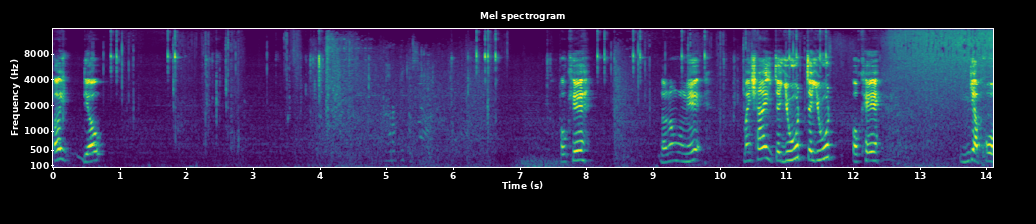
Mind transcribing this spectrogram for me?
เอ้ย เดี๋ยว โอเค เราต้องตรงนี้ ไม่ใช่ จะยุดจะยุดโอเค มึงอย่าโผล่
